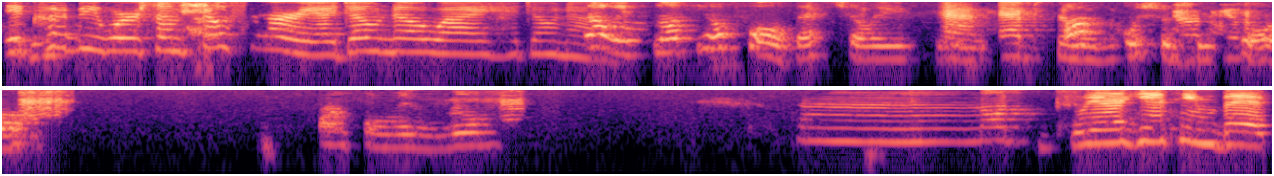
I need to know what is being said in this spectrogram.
It could be worse. I'm so sorry. I don't know why. I don't know. No, it's not your fault, actually. It's yeah, absolutely. Who should be fault. Something with Zoom. Mm, not. We are getting back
